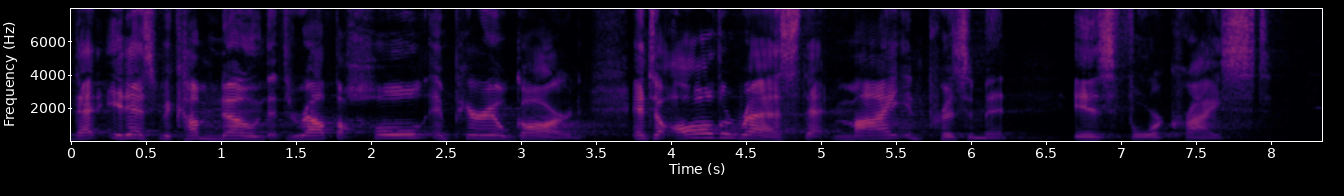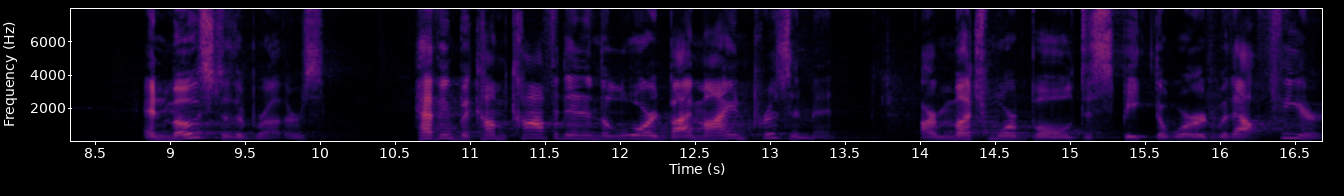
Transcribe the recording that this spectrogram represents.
that it has become known that throughout the whole imperial guard and to all the rest that my imprisonment is for Christ. And most of the brothers, having become confident in the Lord by my imprisonment, are much more bold to speak the word without fear.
